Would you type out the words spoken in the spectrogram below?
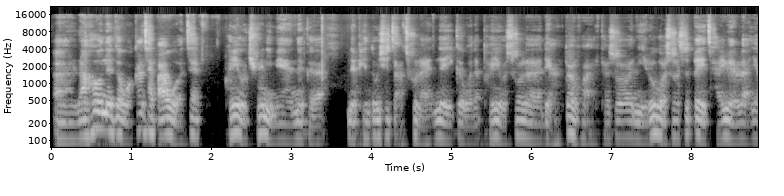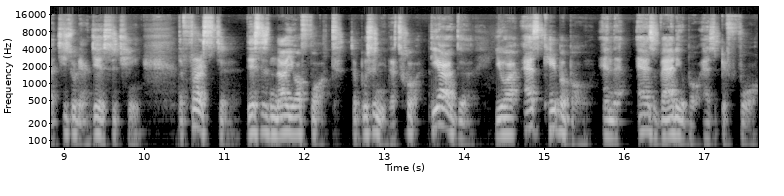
呃，然后那个我刚才把我在朋友圈里面那个。那篇东西找出来，那一个我的朋友说了两段话。他说：“你如果说是被裁员了，要记住两件事情。The first, this is not your fault，这不是你的错。第二个，you are as capable and as valuable as before。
